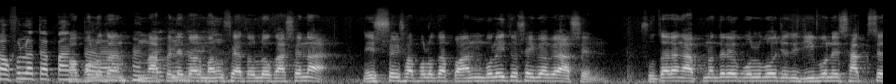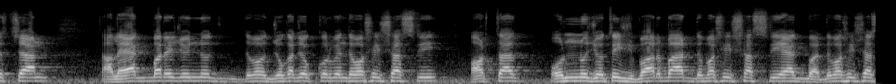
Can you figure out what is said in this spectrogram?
সফলতা পান সফলতা না পেলে তো আর মানুষ এত লোক আসে না। নিশ্চয়ই সফলতা পান বলেই তো সেইভাবে আসেন। সুতরাং আপনাদেরও বলব যদি জীবনে সাকসেস চান তাহলে একবারের জন্য যোগাযোগ করবেন দেবাশিস শাস্ত্রী। অর্থাৎ অন্য জ্যোতিষ বারবার দেবাশিস শাস্ত্রী একবার। দেবাশিস শাস্ত্রী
